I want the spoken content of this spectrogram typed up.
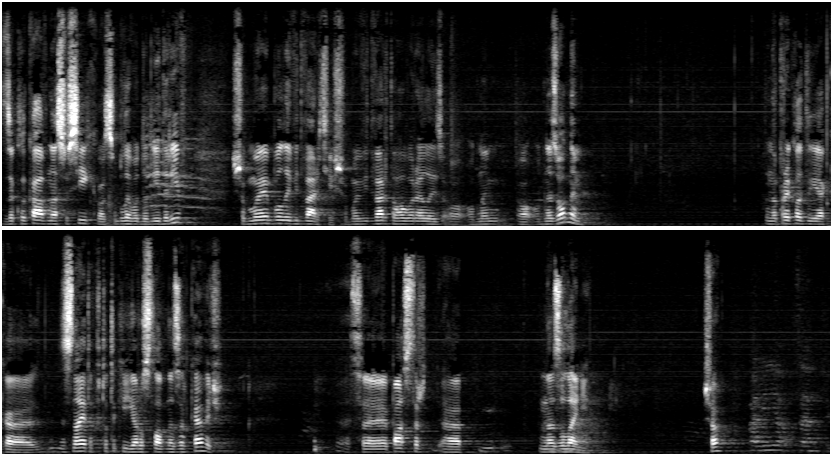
закликав нас усіх, особливо до лідерів, щоб ми були відверті, щоб ми відверто говорили з одним, одне з одним. Наприклад, як е, знаєте, хто такий Ярослав Назаркевич? Це пастор е, на зелені. Що? Алія в центрі.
